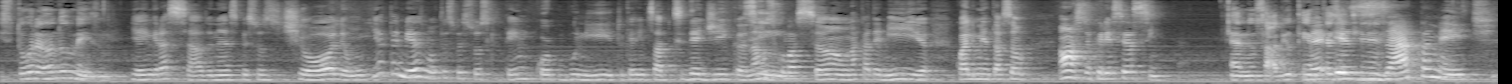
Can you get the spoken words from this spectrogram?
Estourando mesmo. E é engraçado, né? As pessoas te olham, e até mesmo outras pessoas que têm um corpo bonito, que a gente sabe que se dedica na Sim. musculação, na academia, com a alimentação. Nossa, eu queria ser assim. É, não sabe o tempo né? que a gente... Exatamente.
